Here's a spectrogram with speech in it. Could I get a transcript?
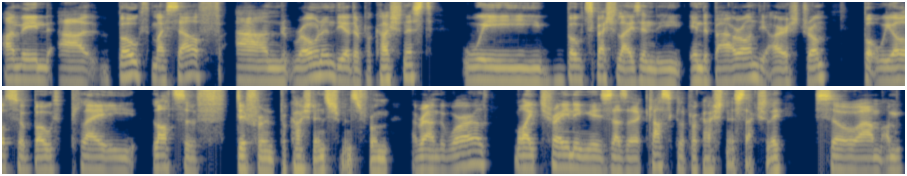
I mean, uh, both myself and Ronan, the other percussionist, we both specialize in the in the bodhrán, the Irish drum, but we also both play lots of different percussion instruments from around the world. My training is as a classical percussionist, actually. So um, I'm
